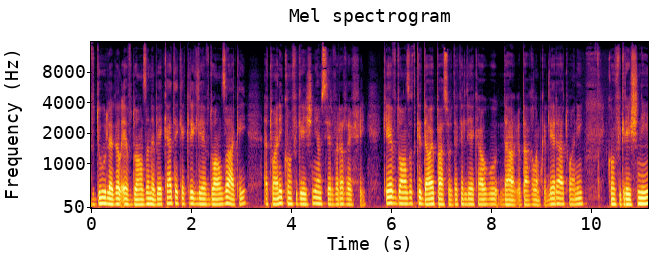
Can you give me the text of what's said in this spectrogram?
F2 لەگەڵ F12 نەبێ کاتێک کە کلیک لە F12کەی ئەتوانی کۆنفیگرشنی ئەم سێرڤەرە ڕێکخی کە F12 کرد داوای پاسۆردەکە لێکاو بوو داغڵم کرد لێرە ئەتوانی کۆنفیگرشنی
